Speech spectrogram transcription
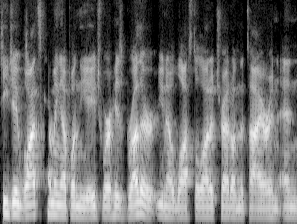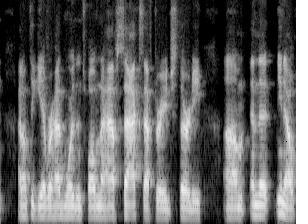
TJ Watt's coming up on the age where his brother, you know, lost a lot of tread on the tire. And, and I don't think he ever had more than 12 and a half sacks after age 30. Um, and that, you know,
